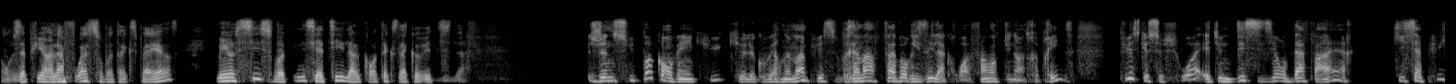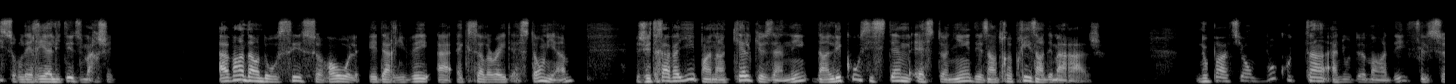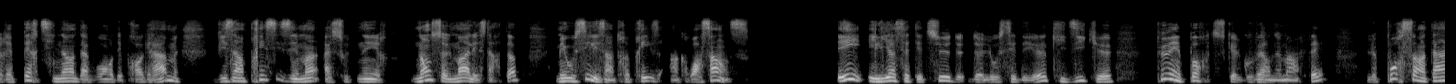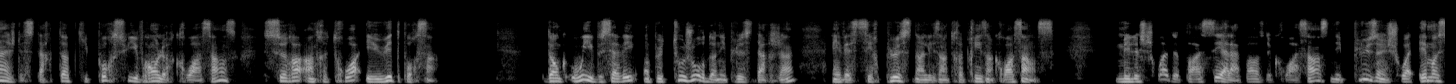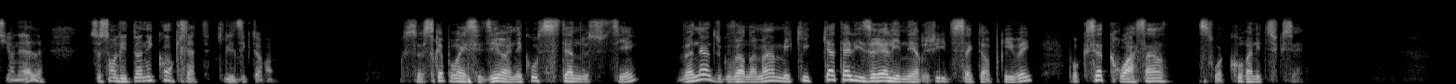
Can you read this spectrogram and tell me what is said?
En vous appuyant à la fois sur votre expérience, mais aussi sur votre initiative dans le contexte de la COVID-19. Je ne suis pas convaincu que le gouvernement puisse vraiment favoriser la croissance d'une entreprise, puisque ce choix est une décision d'affaires qui s'appuie sur les réalités du marché. Avant d'endosser ce rôle et d'arriver à Accelerate Estonia, j'ai travaillé pendant quelques années dans l'écosystème estonien des entreprises en démarrage. Nous passions beaucoup de temps à nous demander s'il serait pertinent d'avoir des programmes visant précisément à soutenir non seulement les startups, mais aussi les entreprises en croissance. Et il y a cette étude de l'OCDE qui dit que peu importe ce que le gouvernement fait, le pourcentage de startups qui poursuivront leur croissance sera entre 3 et 8% donc oui, vous savez, on peut toujours donner plus d'argent, investir plus dans les entreprises en croissance. Mais le choix de passer à la phase de croissance n'est plus un choix émotionnel, ce sont les données concrètes qui le dicteront. Ce serait pour ainsi dire un écosystème de soutien venant du gouvernement, mais qui catalyserait l'énergie du secteur privé pour que cette croissance soit couronnée de succès?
